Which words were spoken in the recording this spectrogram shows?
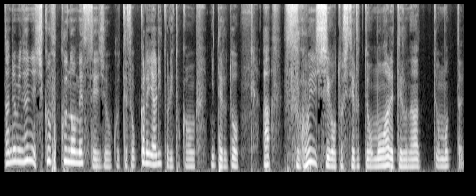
誕生日の人に祝福のメッセージを送って、そこからやり取りとかを見てると、あ、すごい仕事してるって思われてるなって思ったり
